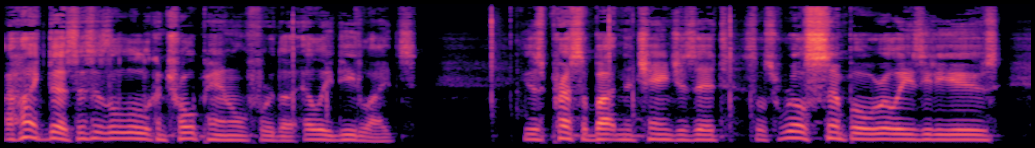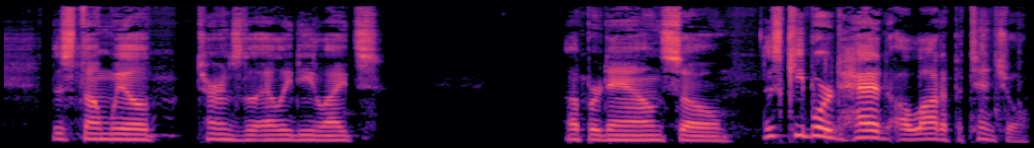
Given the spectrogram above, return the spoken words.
I like this. This is a little control panel for the LED lights. You just press a button that changes it. So it's real simple, real easy to use. This thumb wheel turns the LED lights up or down. So this keyboard had a lot of potential.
